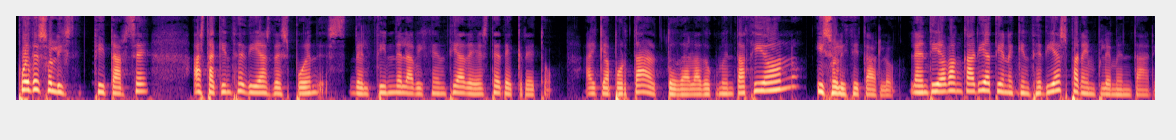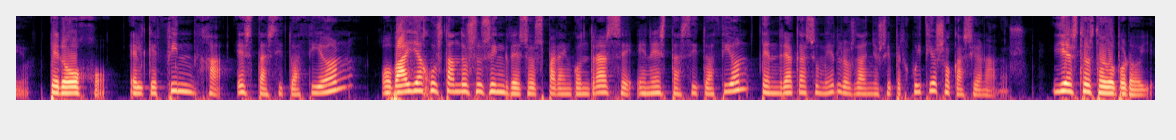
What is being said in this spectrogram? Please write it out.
Puede solicitarse hasta 15 días después del fin de la vigencia de este decreto. Hay que aportar toda la documentación y solicitarlo. La entidad bancaria tiene 15 días para implementarlo. Pero ojo, el que finja esta situación o vaya ajustando sus ingresos para encontrarse en esta situación tendrá que asumir los daños y perjuicios ocasionados. Y esto es todo por hoy.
